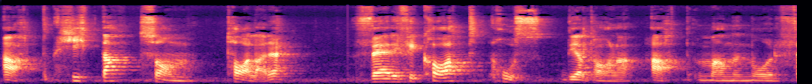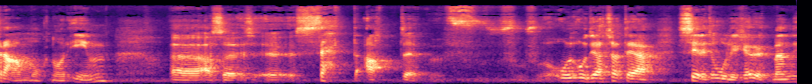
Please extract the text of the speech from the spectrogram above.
att hitta som talare verifikat hos deltagarna att man når fram och når in. Eh, Alltså eh, sätt att eh, och, och jag tror att det ser lite olika ut men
